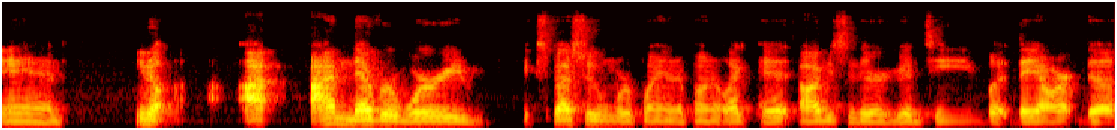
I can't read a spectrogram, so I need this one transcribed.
And you know, I I'm never worried, especially when we're playing an opponent like Pitt. Obviously, they're a good team, but they aren't the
